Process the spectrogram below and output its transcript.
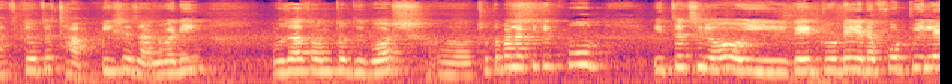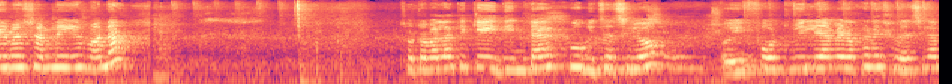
আজকে হচ্ছে ছাব্বিশে জানুয়ারি প্রজাতন্ত্র দিবস। ছোটবেলা থেকে খুব ইচ্ছা ছিল ওই রেড রোডে এটা ফোর্ট উইলিয়ামের সামনে ইয়ে হয় না? ছোটবেলা থেকে এই দিনটায় খুব ইচ্ছা ছিল ওই ফোর্ট উইলিয়ামের ওখানে শুনেছিলাম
